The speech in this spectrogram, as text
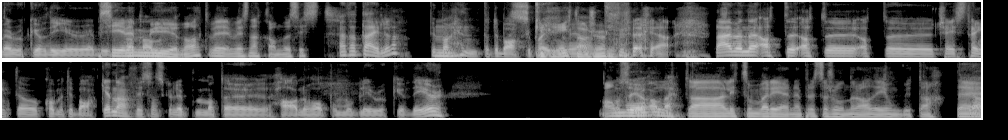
med Rookie of the Year Sier det mye nå at vi, vi snakka om det sist? ja, det er deilig, da. Vi bare Mm. henter tilbake Skryt av deg sjøl. Nei, men eh, at, at, eh, at eh, Chase trengte å komme tilbake igjen, da, hvis han skulle på en måte ha noe håp om å bli rookie of the year. Man må godta litt som varierende prestasjoner av de unggutta. Det Ja.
